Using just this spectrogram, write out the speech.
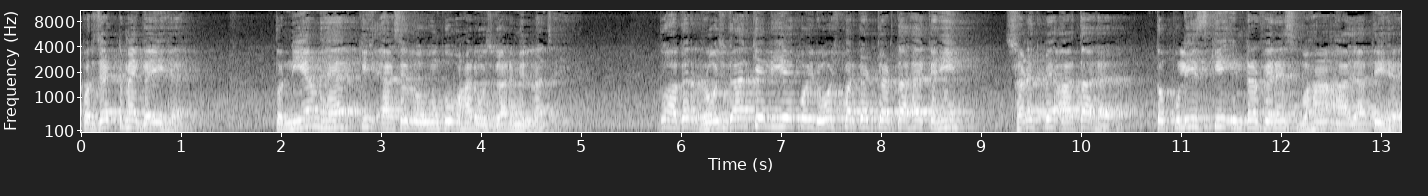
प्रोजेक्ट में गई है तो नियम है कि ऐसे लोगों को वहाँ रोज़गार मिलना चाहिए। तो अगर रोज़गार के लिए कोई रोष प्रकट करता है, कहीं सड़क पे आता है तो पुलिस की इंटरफेरेंस वहाँ आ जाती है।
